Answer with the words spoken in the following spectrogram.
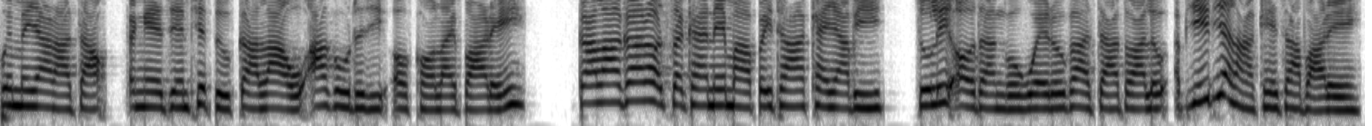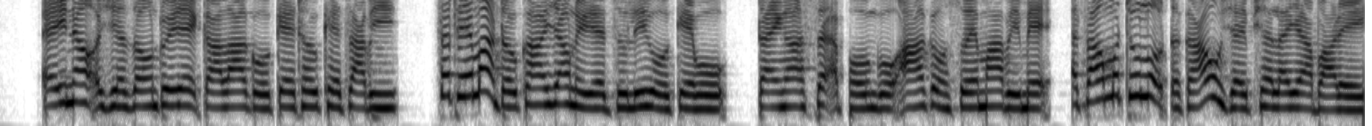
ဖွင့်မရတာကြောင့်တငယ်ချင်းဖြစ်သူကာလာကိုအာကိုတကြီးအော်ခေါ်လိုက်ပါတယ်။ကာလာကတော့စက်ခန်းထဲမှာပိတ်ထားခံရပြီးဂျူလီအော်တန်ကိုဝယ်တို့ကကြားသွားလို့အပြေးပြန်လာခဲ့ကြပါတယ်။အဲဒီနောက်အရင်ဆုံးတွေ့တဲ့ကာလာကိုကဲထုတ်ခဲ့ကြပြီးစက်ထဲမှာဒုက္ခရောက်နေတဲ့ဂျူလီကိုကဲဖို့ တိုင်ကဆက်အဖုံးကိုအားကုန်ဆွဲမပေမဲ့အကြောင်းမထုလို့တကားကိုရိုက်ဖြတ်လိုက်ရပါတယ်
